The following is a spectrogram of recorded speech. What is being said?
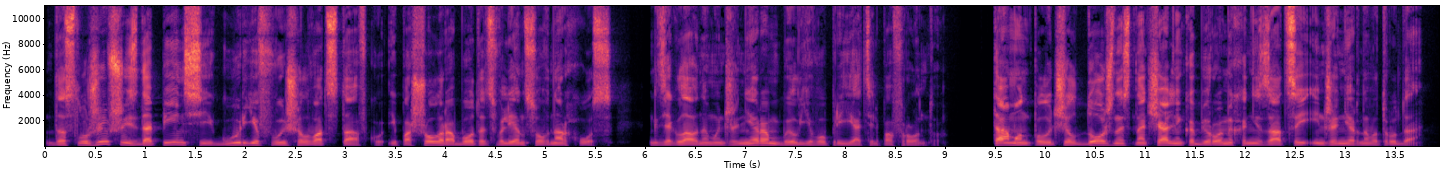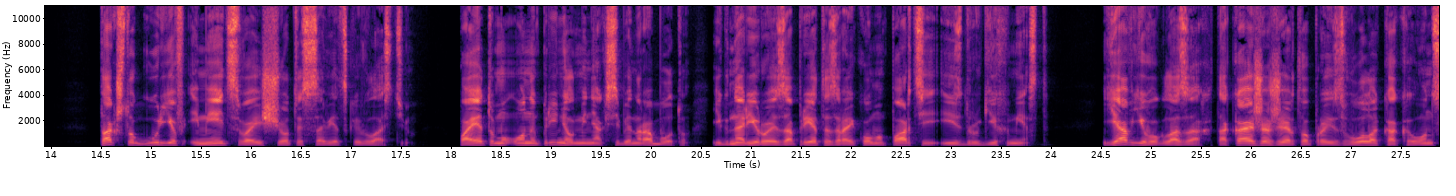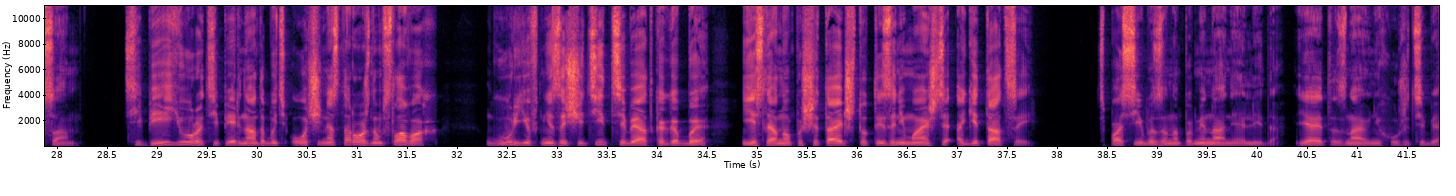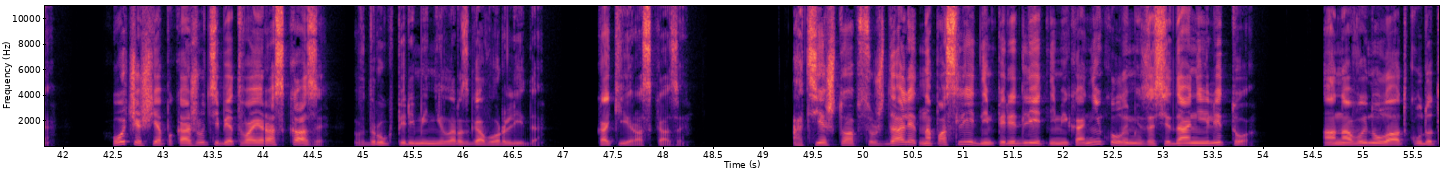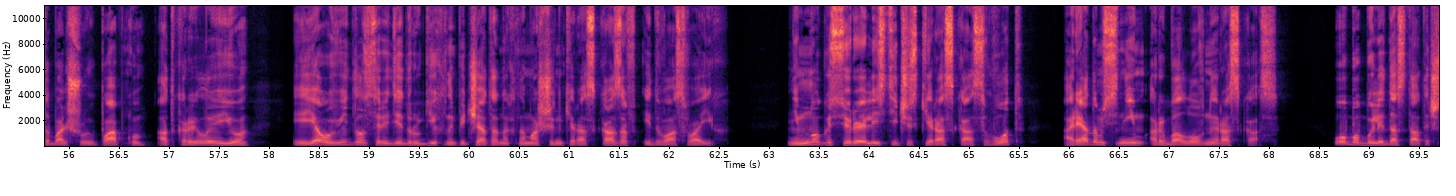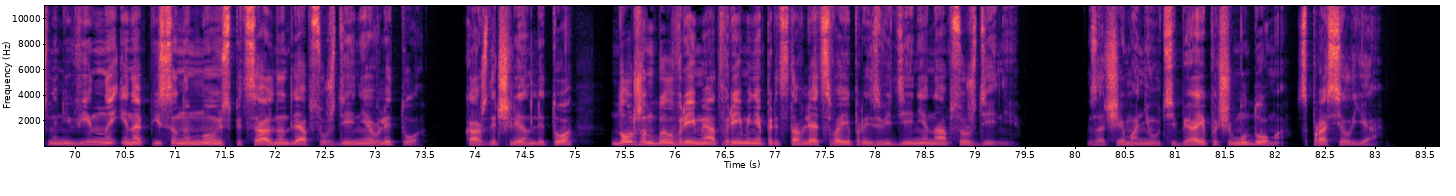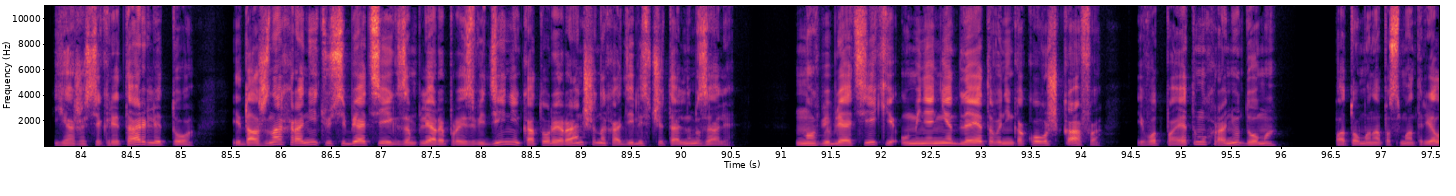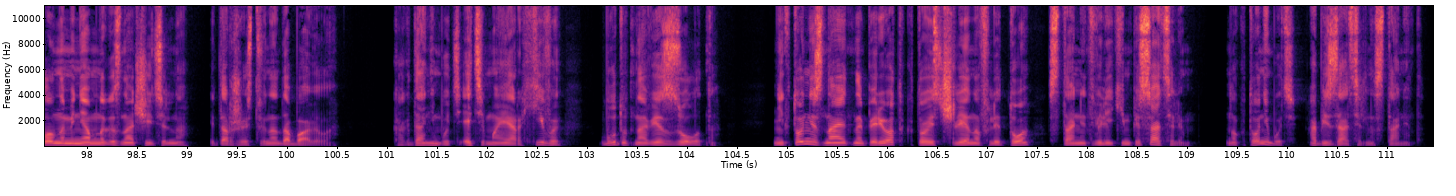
Дослужившись до пенсии, Гурьев вышел в отставку и пошел работать в Ленсовнархоз, где главным инженером был его приятель по фронту. Там он получил должность начальника бюро механизации инженерного труда. Так что Гурьев имеет свои счеты с советской властью. Поэтому он и принял меня к себе на работу, игнорируя запреты из райкома партии и из других мест. Я в его глазах такая же жертва произвола, как и он сам. Тебе, Юра, теперь надо быть очень осторожным в словах. Гурьев не защитит тебя от КГБ, если оно посчитает, что ты занимаешься агитацией. Спасибо за напоминание, Лида. Я это знаю не хуже тебя. Хочешь, я покажу тебе твои рассказы? Вдруг переменила разговор Лида. Какие рассказы? А те, что обсуждали на последнем перед летними каникулами заседании Лито. Она вынула откуда-то большую папку, открыла ее, и я увидел среди других напечатанных на машинке рассказов и два своих. Немного сюрреалистический рассказ «Вот», а рядом с ним рыболовный рассказ. Оба были достаточно невинны и написаны мною специально для обсуждения в Лито. Каждый член Лито должен был время от времени представлять свои произведения на обсуждение. «Зачем они у тебя и почему дома?» — спросил я. «Я же секретарь Лито и должна хранить у себя те экземпляры произведений, которые раньше находились в читальном зале. Но в библиотеке у меня нет для этого никакого шкафа, и вот поэтому храню дома». Потом она посмотрела на меня многозначительно и торжественно добавила. «Когда-нибудь эти мои архивы будут на вес золота. Никто не знает наперед, кто из членов ЛИТО станет великим писателем, но кто-нибудь обязательно станет».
